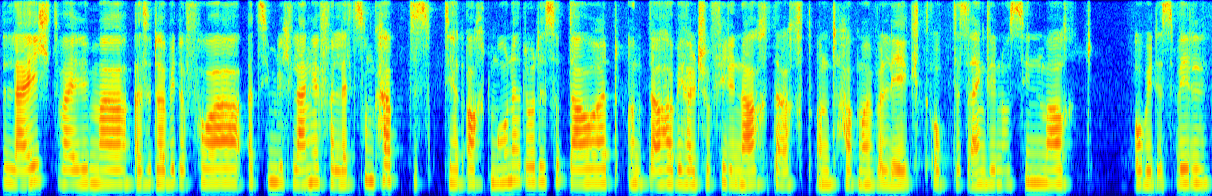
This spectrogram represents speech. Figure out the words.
leicht, weil ich mir, also da habe ich davor eine ziemlich lange Verletzung gehabt. Das, die hat acht Monate oder so dauert und da habe ich halt schon viel nachgedacht und habe mir überlegt, ob das eigentlich nur Sinn macht, ob ich das will.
